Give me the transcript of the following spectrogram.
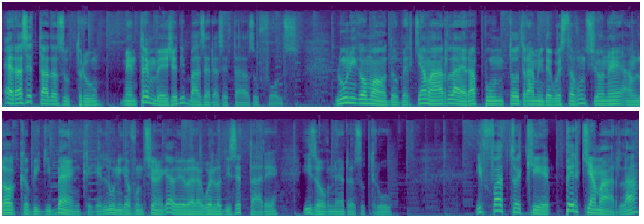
era settata su true, mentre invece di base era settata su false. L'unico modo per chiamarla era appunto tramite questa funzione unlock piggy bank, che l'unica funzione che aveva era quello di settare isOwner su true. Il fatto è che per chiamarla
